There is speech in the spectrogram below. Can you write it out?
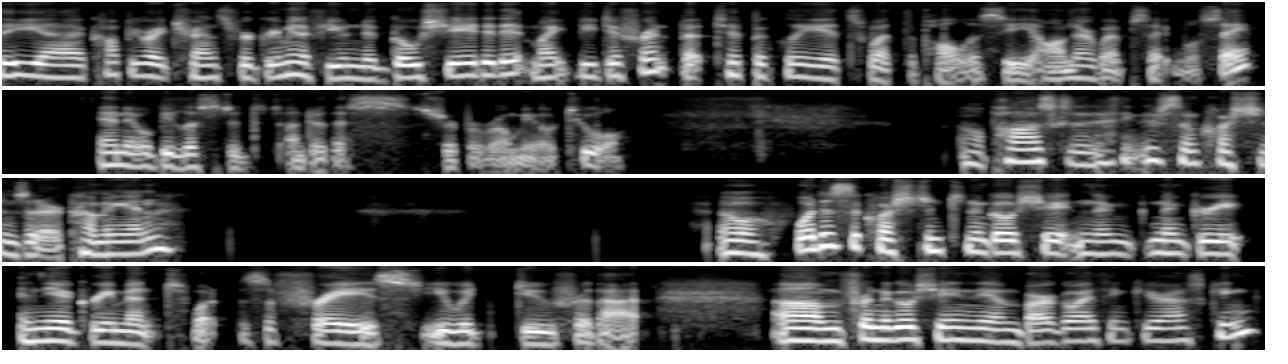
the uh, copyright transfer agreement, if you negotiated it, might be different, but typically it's what the policy on their website will say and it will be listed under this Sherpa Romeo tool. I'll pause because I think there's some questions that are coming in. Oh, what is the question to negotiate in the, agree, in the agreement? What is the phrase you would do for that? Um, for negotiating the embargo, I think you're asking.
